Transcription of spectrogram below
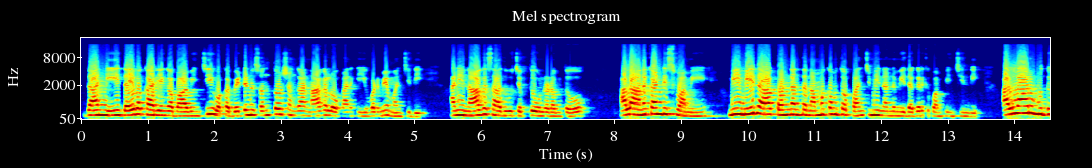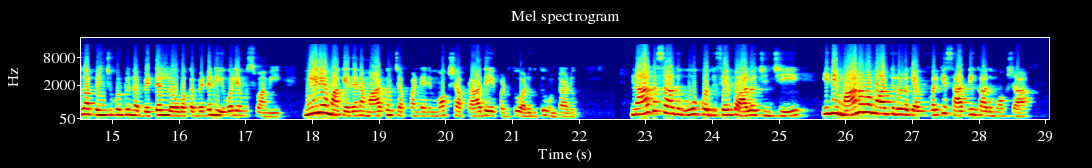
దాన్ని దైవ కార్యంగా భావించి ఒక బిడ్డను సంతోషంగా నాగలోకానికి ఇవ్వడమే మంచిది అని నాగసాధువు చెప్తూ ఉండడంతో అలా అనకండి స్వామి. మీ మీద కొండంత నమ్మకంతో పంచమి నన్ను మీ దగ్గరికి పంపించింది. అల్లారు ముద్దుగా పెంచుకుంటున్న బిడ్డల్లో ఒక బిడ్డని ఇవ్వలేము స్వామి. మీరే మాకేదైనా మార్గం చెప్పండి అని మోక్ష ప్రాధేయపడుతూ అడుగుతూ ఉంటాడు. నాగసాధువు కొద్దిసేపు ఆలోచించి ఇది మానవ మాతృలకు ఎవ్వరికీ సాధ్యం కాదు మోక్ష.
